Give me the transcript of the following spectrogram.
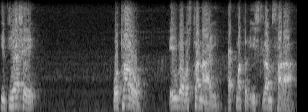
ইতিহাসে কোথাও এই ব্যবস্থা নাই, একমাত্র ইসলাম ছাড়া,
